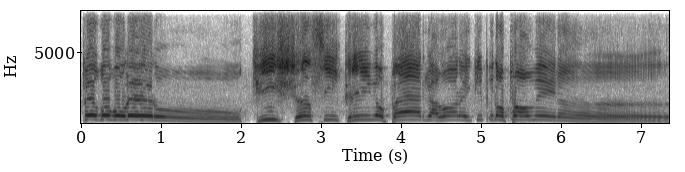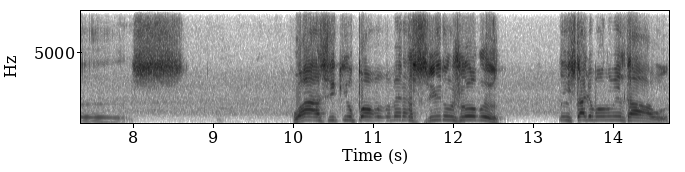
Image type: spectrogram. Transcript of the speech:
Pegou o goleiro! Que chance incrível! Perde agora a equipe do Palmeiras! Quase que o Palmeiras vira o jogo no estádio Monumental.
